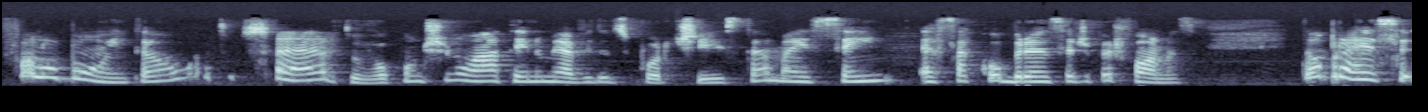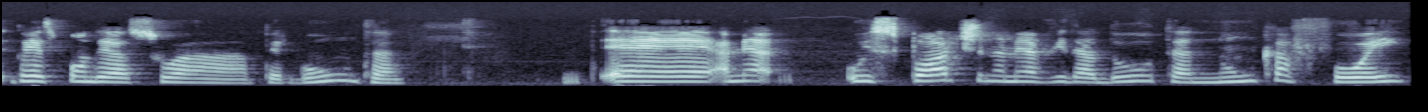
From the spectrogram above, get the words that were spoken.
falou: bom, então é tudo certo, vou continuar tendo minha vida de esportista, mas sem essa cobrança de performance. Então, para responder a sua pergunta, é, minha, o esporte na minha vida adulta nunca foi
